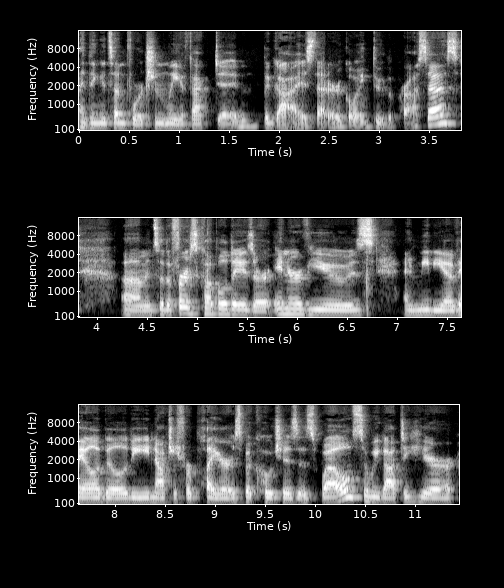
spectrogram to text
I think it's unfortunately affected the guys that are going through the process. Um, and so the first couple days are interviews and media availability, not just for players, but coaches as well. So we got to hear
